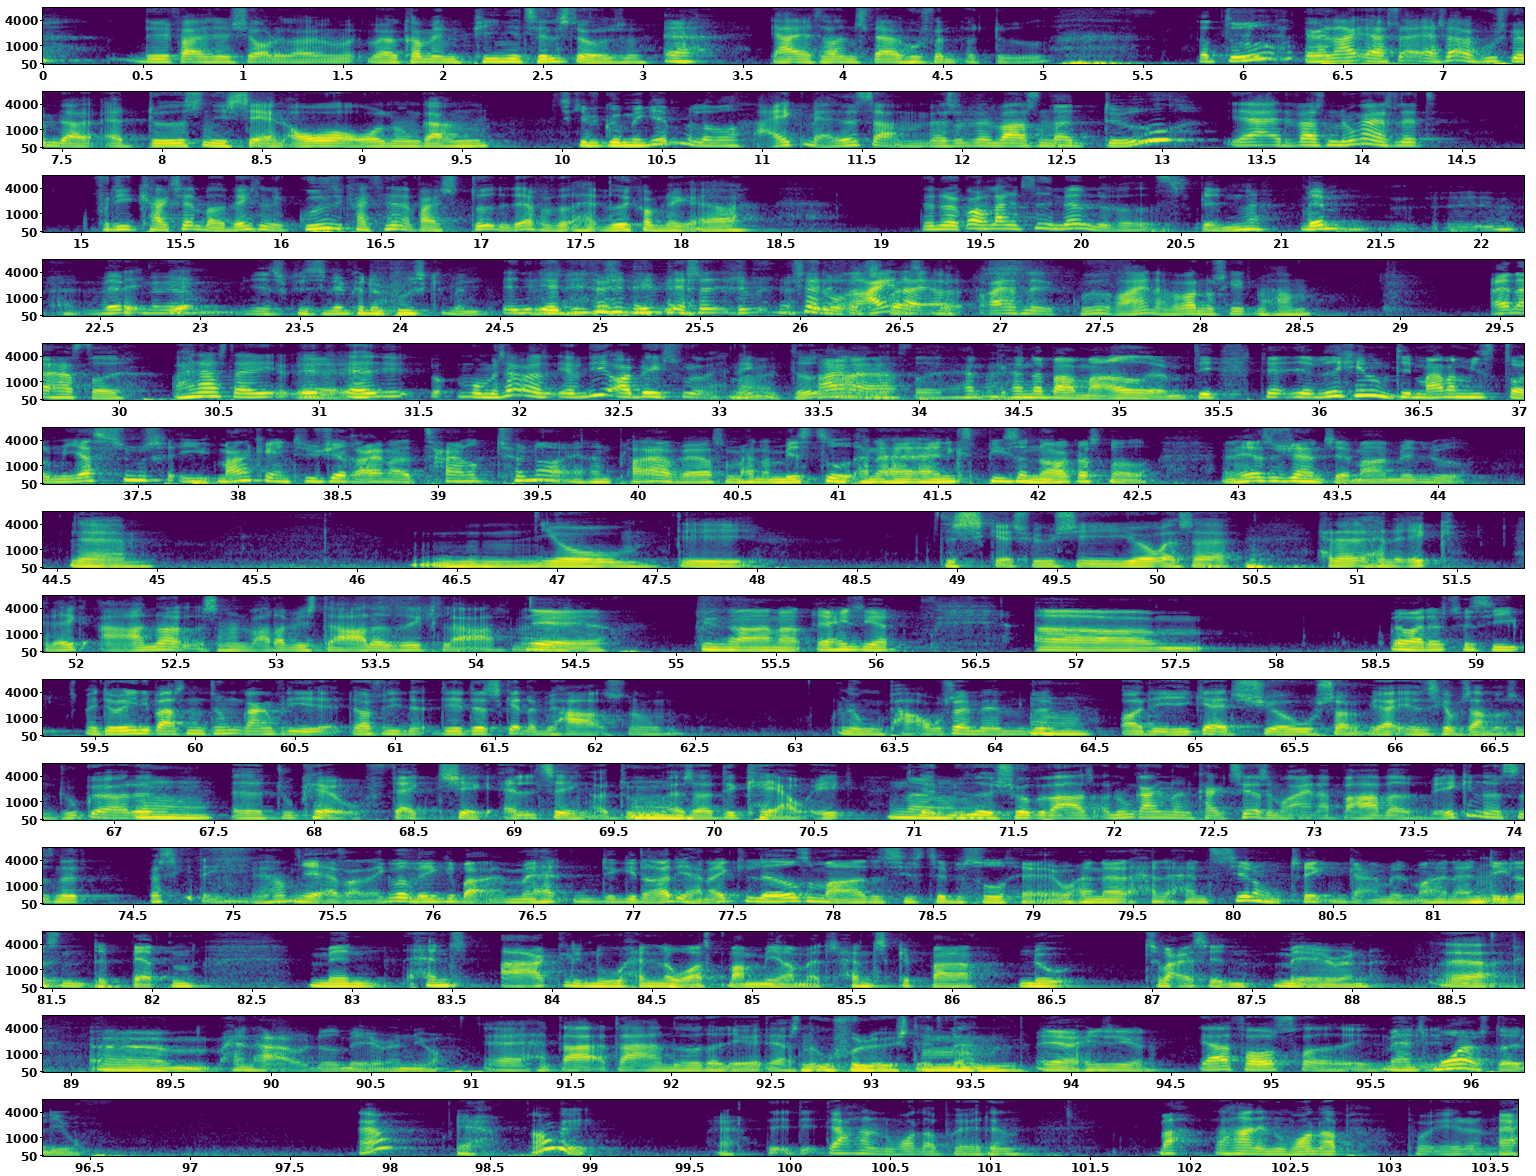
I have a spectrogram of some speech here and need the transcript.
Det er faktisk lidt sjovt at gøre. Må jeg komme med en pinlig tilståelse? Ja. Jeg har efterhånden svært at huske, hvem der døde. Der døde. Jeg, kan, jeg, er svært- jeg er svært at huske, hvem der er døde sådan i serien overall nogle gange. Skal vi gå med igennem, eller hvad? Nej, ikke med alle sammen. Altså, men bare sådan... Der er døde? Ja, det var sådan nogle gange lidt... Fordi karakteren var væk. Gud, karakteren er faktisk død, det er derfor, ved- han vedkommende ikke er. Den er godt lang tid imellem, du ved. Spændende. Hvem, øh, hvem, Øh, hvem, jeg skulle sige, hvem kan du huske, men Ja, det er pludselig, altså, det, nu ser du Det er regner, jeg regner lidt, gud regner, hvad var der nu sket med ham? Han er stadig. Og han er stadig, Ja. jeg, jeg, må man sige, jeg vil lige øjeblik slutte, han er ikke død, han regner. er stadig. Han, han er bare meget... Øh, det, det, jeg ved ikke helt, om det er mig, der misforstår det, men jeg synes, i mangaen synes jeg, regner er tegnet tyndere, end han plejer at være, som han har mistet. Han, han, han ikke spiser nok og sådan noget. Men her synes jeg, han ser meget almindelig ud. Ja. Mm, jo, det, det skal jeg ikke sige. Jo, altså, han er, han er ikke, han er ikke Arnold, som han var, da vi startede, det er klart. Men, Ja, ja. Yngre Arnold. Ja, helt sikkert. Um, hvad var det, jeg skulle sige? Men det jo egentlig bare sådan nogle gange, fordi det er fordi, det der sker, når vi har sådan nogle, nogle pauser imellem det, Mhm. og det ikke er et show, som jeg elsker på samme måde, som du gør det. Mhm. Altså, du kan jo fact-check alting, og du, Mhm. altså, det kan jeg jo ikke. Nå. Jeg nyder, at show bevares, og nogle gange, når en karakter som Regner bare har været væk i noget tid, sådan lidt, hvad skete der egentlig med ham? Ja, altså han har ikke været vigtig bare, men han, det giver ret i, han har ikke lavet så meget det sidste episode her. Jo. Han, er, han, han siger nogle ting en gang imellem, og han er en del af sådan debatten. Men hans ark lige nu handler jo også bare mere om, at han skal bare nå til vejs enden med Aaron. Ja, Um, han har jo noget med Aaron jo. ja der, der er noget, der ligger der er sådan uforløst et eller andet. Ja, helt sikkert. Jeg har foretrædet en... Men hans mor er jo stadig i live. Ja, Ja. okay. Ja. Det, det, der har han en one-up på Eden. Hvad? Der har han en one-up på Eden. Ja.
